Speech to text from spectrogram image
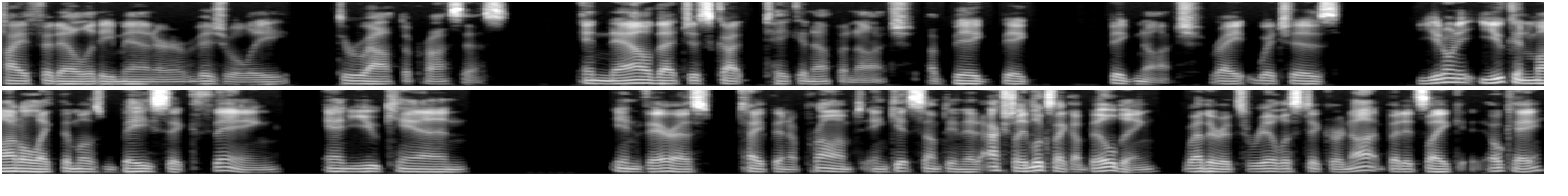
high fidelity manner visually throughout the process. And now that just got taken up a notch, a big, big, big notch, right? Which is you don't, you can model like the most basic thing and you can in Veras type in a prompt and get something that actually looks like a building, whether it's realistic or not. But it's like, okay,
